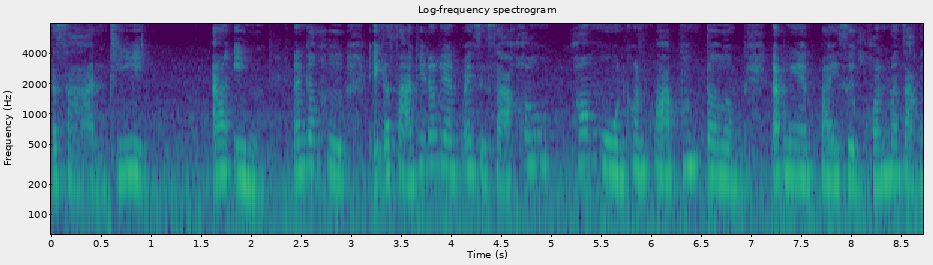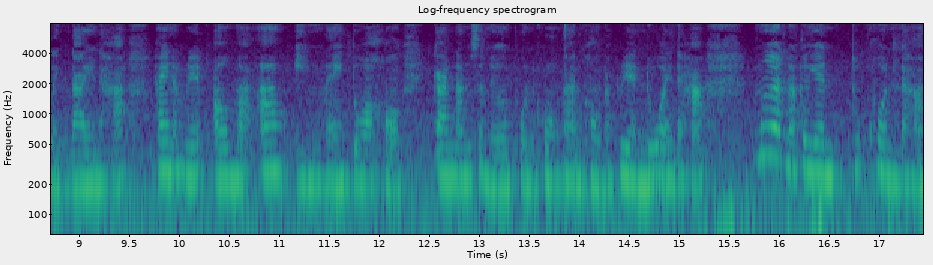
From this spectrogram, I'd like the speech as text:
กสารที่อ้างอิงนั่นก็คือเอกสารที่นักเรียนไปศึกษาข้อข้อมูลค้นคว้าเพิ่มเติม นักเรียนไปสืบค้นมาจากแหล่งใดนะคะ ให้นักเรียนเอามาอ้างอิงในตัวของการนำเสนอผลโครงงานของนักเรียนด้วยนะคะ เมื่อนักเรียนทุกคนนะคะ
